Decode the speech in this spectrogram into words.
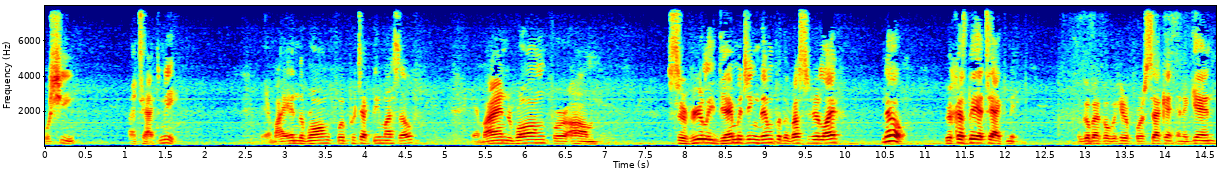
or she attacked me. Am I in the wrong for protecting myself? Am I in the wrong for um, severely damaging them for the rest of their life? No, because they attacked me. We'll go back over here for a second, and again,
